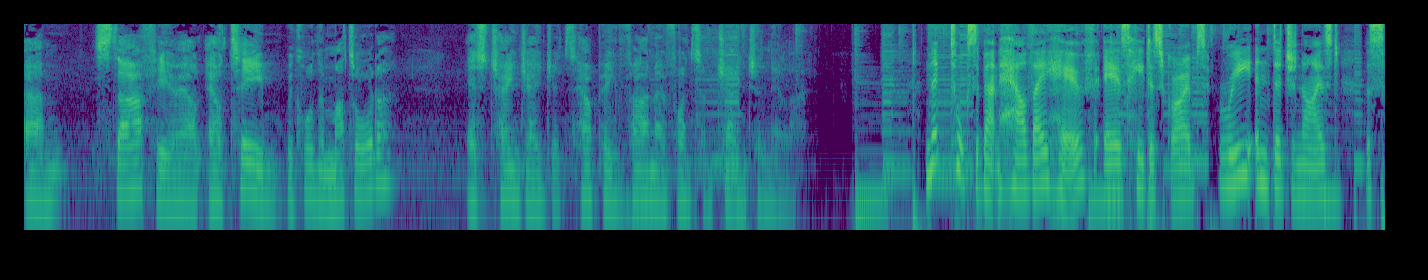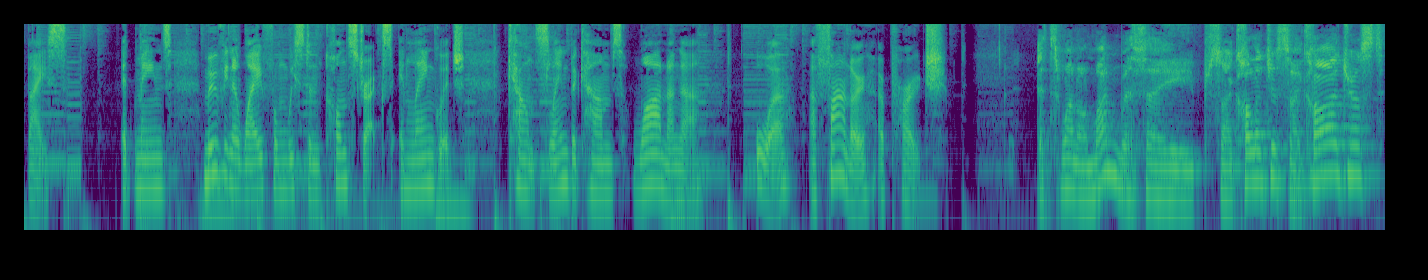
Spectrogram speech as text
um, staff here, our, our team, we call them mataora, as change agents, helping whānau find some change in their life. Nick talks about how they have, as he describes, re indigenised the space. It means moving away from Western constructs and language. Counselling becomes wānanga, or a whānau approach. It's one on one with a psychologist, psychiatrist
